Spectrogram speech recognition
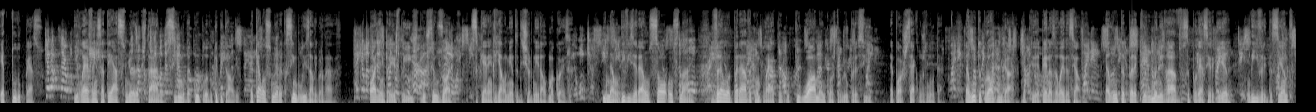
é tudo o que peço. E levem-se até à senhora que está no cimo da cúpula do Capitólio, aquela senhora que simboliza a liberdade. Olhem para este país pelos seus olhos, se querem realmente discernir alguma coisa. E não divisarão só um cenário, verão a parada completa do que o homem construiu para si após séculos de luta. A luta por algo melhor do que apenas a lei da selva. A luta para que a humanidade se pudesse erguer livre e decente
